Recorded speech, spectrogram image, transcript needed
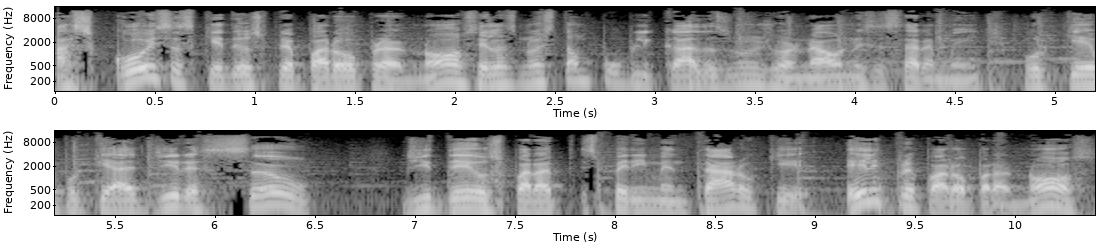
as coisas que Deus preparou para nós, elas não estão publicadas num jornal necessariamente. Por quê? Porque a direção de Deus para experimentar o que Ele preparou para nós,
